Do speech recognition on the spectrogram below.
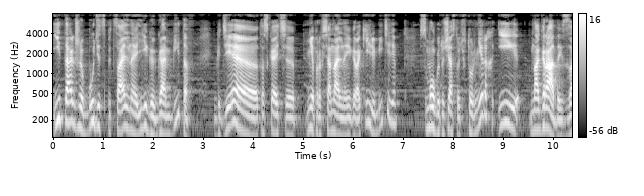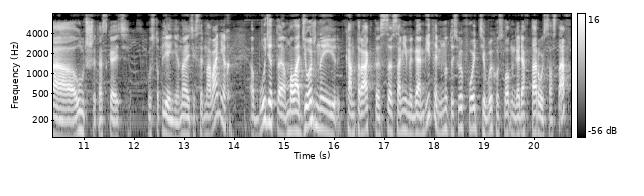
и также будет специальная лига гамбитов, где, так сказать, э, непрофессиональные игроки, любители смогут участвовать в турнирах, и наградой за лучшее, так сказать, выступление на этих соревнованиях будет э, молодежный контракт с самими гамбитами, ну, то есть вы входите в их, условно говоря, второй состав –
